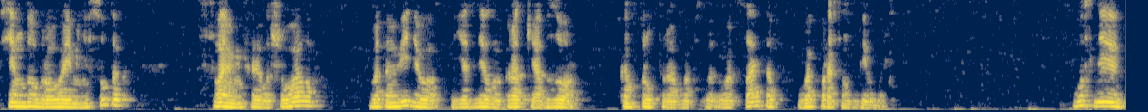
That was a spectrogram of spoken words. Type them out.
Всем доброго времени суток. С вами Михаил Ишувалов. В этом видео я сделаю краткий обзор конструктора веб веб-сайтов Web Presence Builder. После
